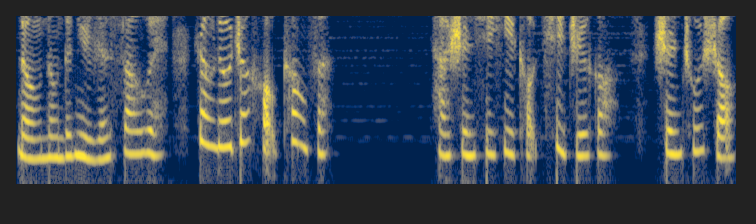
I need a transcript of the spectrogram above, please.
浓浓的女人骚味让刘征好亢奋。他深吸一口气之后，伸出手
